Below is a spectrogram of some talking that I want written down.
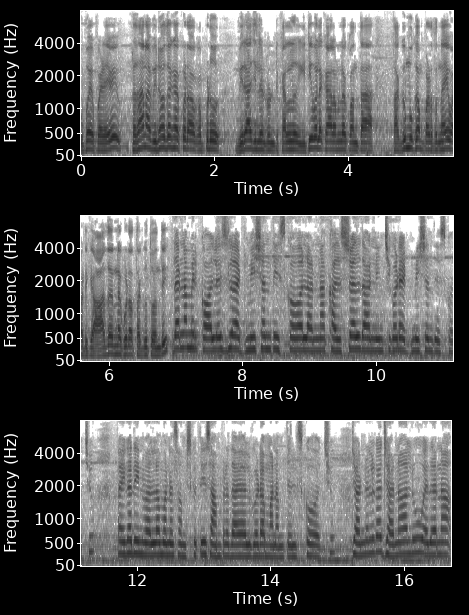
ఉపయోగపడేవి. ప్రధాన వినోదంగా కూడా ఒకప్పుడు విరాజిల్లినటువంటి కళలు ఇటీవల కాలంలో కొంత తగ్గుముఖం పడుతున్నాయి. వాటికి ఆదరణ కూడా తగ్గుతోంది. ఏదన్నా మీరు కాలేజ్లో అడ్మిషన్ తీసుకోవాలన్నా కల్చరల్ దాని నుంచి కూడా అడ్మిషన్ తీసుకోవచ్చు. పైగా దీనివల్ల మన సంస్కృతి సాంప్రదాయాలు కూడా మనం తెలుసుకోవచ్చు. జనరల్గా జనాలు ఏదైనా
